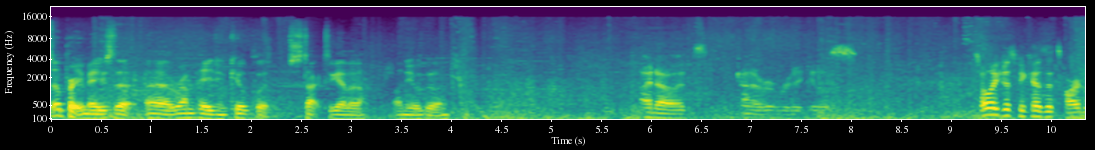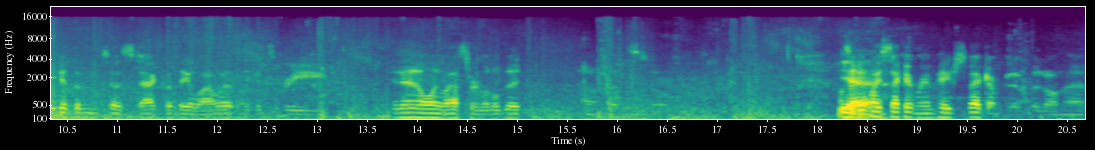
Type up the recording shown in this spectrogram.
Still pretty amazed that uh, Rampage and Kill Clip stack together on your gun. I know, it's kind of ridiculous. Totally just because it's hard to get them to stack, but they allow it. Like, it's pretty. And it only lasts for a little bit. Um, but still. Once I get my second rampage spec, I'm gonna put it on that.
